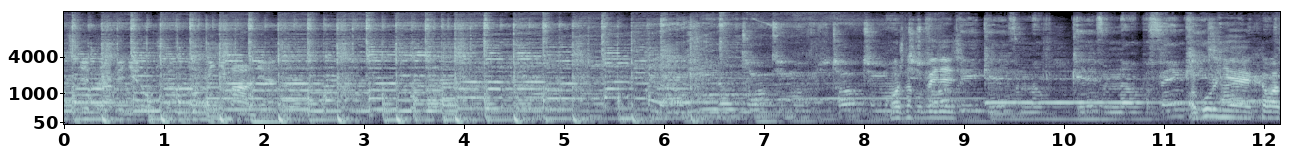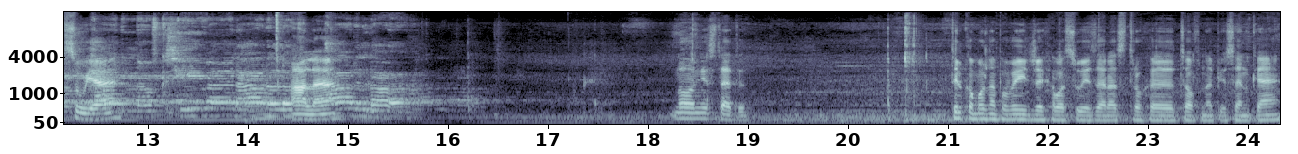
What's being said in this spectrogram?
nic się prawie nie rusza, no minimalnie. Można powiedzieć, ogólnie hałasuje, ale no niestety. Tylko można powiedzieć, że hałasuje. Zaraz trochę cofnę piosenkę.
